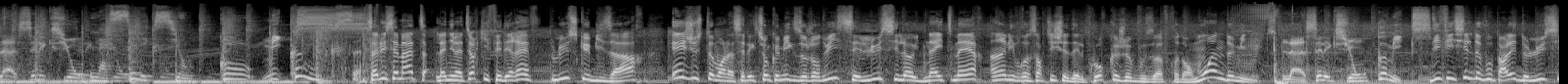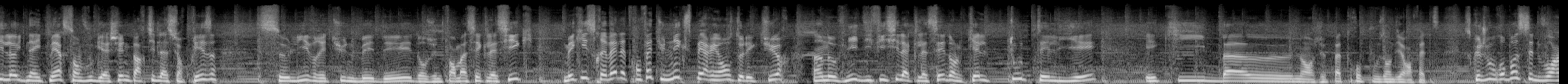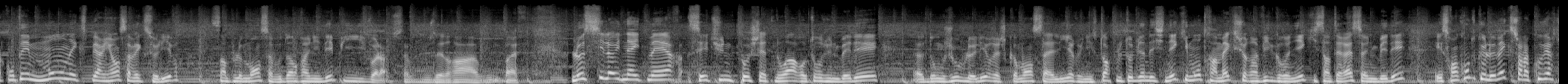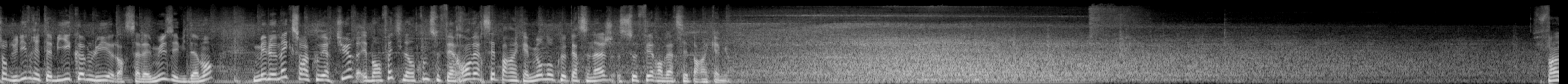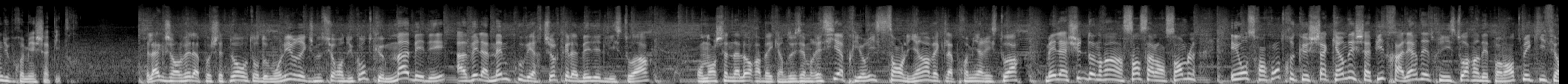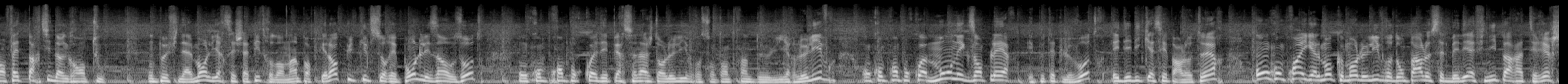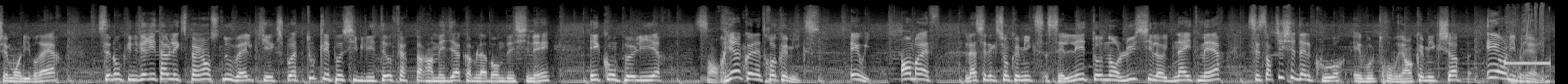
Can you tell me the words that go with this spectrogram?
La sélection La sélection comics. comics. Salut, c'est Matt, l'animateur qui fait des rêves plus que bizarres. Et justement, la sélection comics d'aujourd'hui, c'est Lucy Lloyd Nightmare, un livre sorti chez Delcourt que je vous offre dans moins de deux minutes. La sélection comics. Difficile de vous parler de Lucy Lloyd Nightmare sans vous gâcher une partie de la surprise. Ce livre est une BD dans une forme assez classique, mais qui se révèle être en fait une expérience de lecture, un ovni difficile à classer dans lequel tout est lié et qui, bah euh, non, je vais pas trop vous en dire en fait. Ce que je vous propose, c'est de vous raconter mon expérience avec ce livre. Simplement, ça vous donnera une idée, puis voilà, ça vous aidera à vous. Bref. Le Lloyd Nightmare, c'est une pochette noire autour d'une BD. Euh, donc j'ouvre le livre et je commence à lire une histoire plutôt bien dessinée qui montre un mec sur un vide-grenier qui s'intéresse à une BD et se rend compte que le mec sur la couverture du livre est habillé comme lui. Alors ça l'amuse évidemment, mais le mec sur la couverture, eh ben en fait, il est en train de se faire renverser par un camion, donc le personnage se fait renverser par un camion. Fin du premier chapitre. C'est là que j'ai enlevé la pochette noire autour de mon livre et que je me suis rendu compte que ma BD avait la même couverture que la BD de l'histoire. On enchaîne alors avec un deuxième récit, a priori sans lien avec la première histoire, mais la chute donnera un sens à l'ensemble et on se rend compte que chacun des chapitres a l'air d'être une histoire indépendante mais qui fait en fait partie d'un grand tout. On peut finalement lire ces chapitres dans n'importe quel ordre puisqu'ils se répondent les uns aux autres. On comprend pourquoi des personnages dans le livre sont en train de lire le livre. On comprend pourquoi mon exemplaire, et peut-être le vôtre, est dédicacé par l'auteur. On comprend également comment le livre dont parle cette BD a fini par atterrir chez mon libraire. C'est donc une véritable expérience nouvelle qui exploite toutes les possibilités offertes par un média comme la bande dessinée et qu'on peut lire sans rien connaître aux comics. Et oui, en bref, la sélection comics, c'est l'étonnant Lucy Lloyd Nightmare. C'est sorti chez Delcourt et vous le trouverez en comic shop et en librairie.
